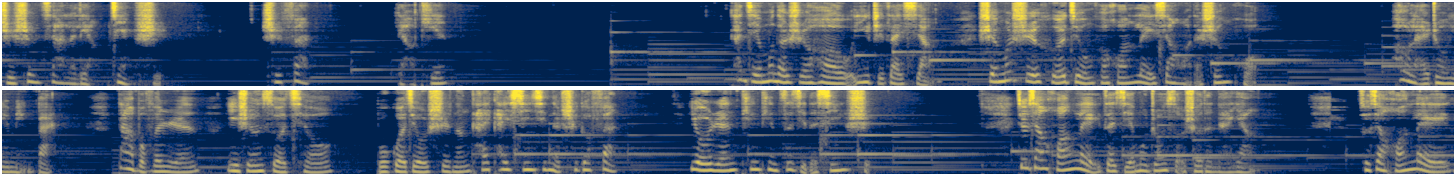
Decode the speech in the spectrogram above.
只剩下了两件事：吃饭、聊天。看节目的时候，我一直在想，什么是何炅和黄磊向往的生活。后来终于明白，大部分人一生所求，不过就是能开开心心的吃个饭，有人听听自己的心事。就像黄磊在节目中所说的那样，就像黄磊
